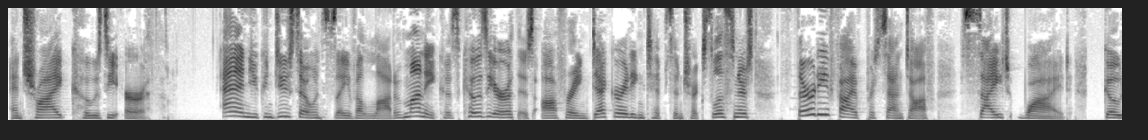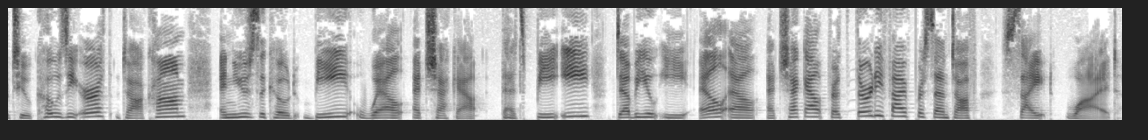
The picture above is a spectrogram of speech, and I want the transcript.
and try Cozy Earth. And you can do so and save a lot of money because Cozy Earth is offering decorating tips and tricks listeners 35% off site wide. Go to cozyearth.com and use the code Be Well at checkout. That's B E W E L L at checkout for 35% off site wide.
